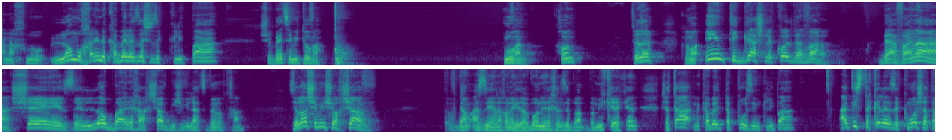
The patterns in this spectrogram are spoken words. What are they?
אנחנו לא מוכנים לקבל את זה שזה קליפה שבעצם היא טובה. מובן, נכון? בסדר? כלומר, אם תיגש לכל דבר בהבנה שזה לא בא אליך עכשיו בשביל לעצבן אותך, זה לא שמישהו עכשיו, טוב, גם אז זה יהיה נכון להגיד, אבל בואו נלך לזה במקרה, כן? כשאתה מקבל תפוז עם קליפה, אל תסתכל על זה כמו שאתה,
